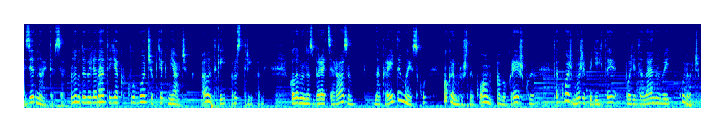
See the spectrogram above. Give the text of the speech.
з'єднайте все. Воно буде виглядати як клубочок, як м'ячик, але такий розтріпаний. Коли воно збереться разом, накрийте миску мокрим рушником або кришкою. Також може підійти поліетиленовий кульочок.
